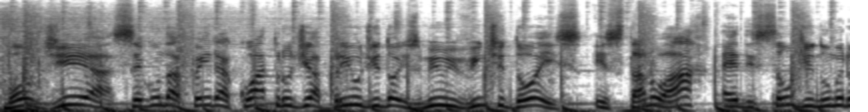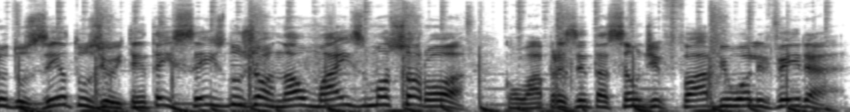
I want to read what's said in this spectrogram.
Bom dia, segunda-feira, 4 de abril de 2022. Está no ar a edição de número 286 do Jornal Mais Mossoró, com a apresentação de Fábio Oliveira.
